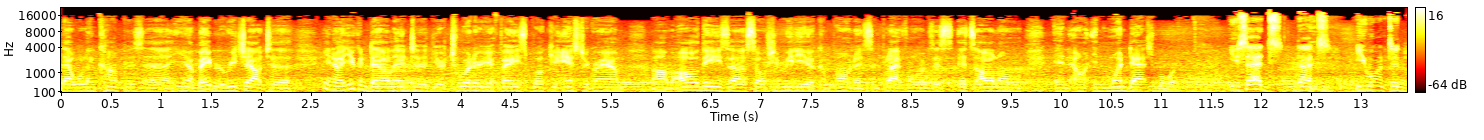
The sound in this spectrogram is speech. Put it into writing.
that will encompass, uh, you know, maybe reach out to, you know, you can dial into your Twitter, your Facebook, your Instagram, um, all these uh, social media components and platforms. It's, it's all on in, on in one dashboard. You said that you wanted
